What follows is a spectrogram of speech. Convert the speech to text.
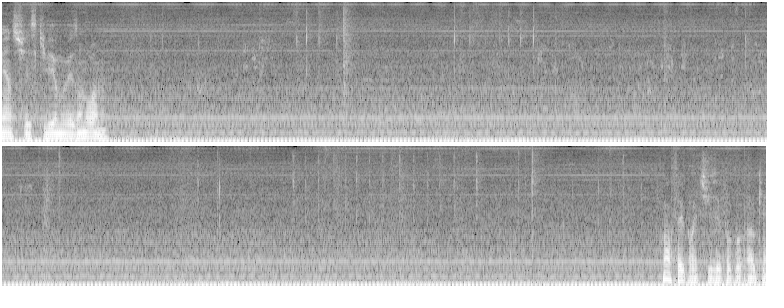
Merde, je suis esquivé au mauvais endroit. Comment on fait pour utiliser Popo? Ah ok.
